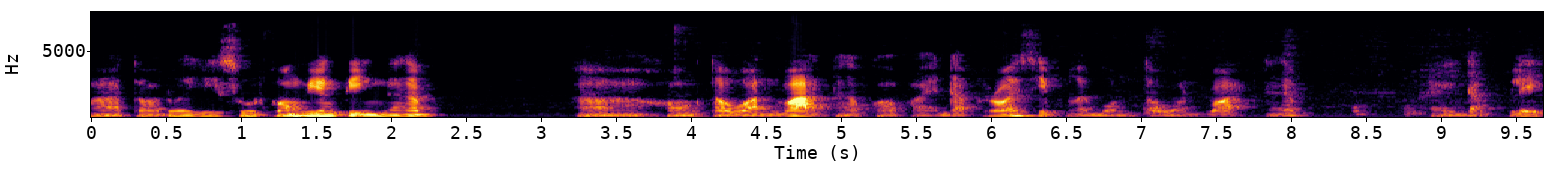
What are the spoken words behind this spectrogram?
มาต่อด้วยอีกสูตรของเวียงพิงนะครับอของตะวันวาดนะครับ ขอไปดับ 110 หน่วยบนตะวันวาดนะครับ ให้ดับเลข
